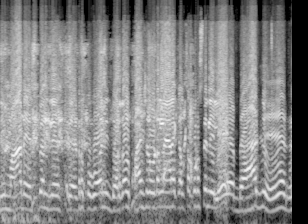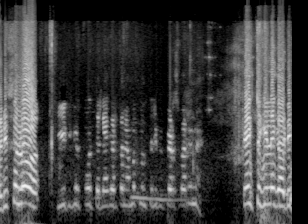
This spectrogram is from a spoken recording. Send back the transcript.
ನೀ ಮಾಡಿ ಲೆಟರ್ ತಗೋ ನೀನ್ ದೊಡ್ಡ ದೊಡ್ಡ ಫೈವ್ ಸ್ಟಾರ್ ಹೋಟೆಲ್ ಏನ ಕೆಲಸ ಕೊಡಿಸ್ತೀನಿ ಇಲ್ಲಿ. ಬ್ಯಾಡ್ಲಿ ನಡೀತಲು ಕೈ ತೆಗಿಲೆ ಗಾಡಿ.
